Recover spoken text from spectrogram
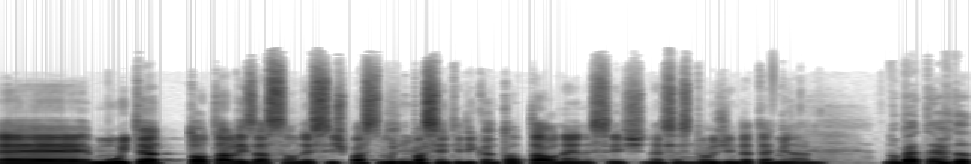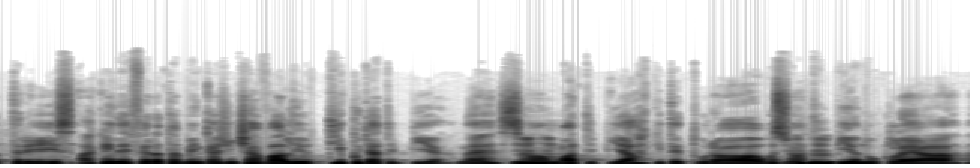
é, muita totalização nesses pacientes, muito paciente indicando total, né? Nesses, nessa uhum. citologia indeterminada. No Bethesda 3, há quem defenda também que a gente avalie o tipo de atipia, né? Se uhum. é uma atipia arquitetural ou se é uma uhum. atipia nuclear,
